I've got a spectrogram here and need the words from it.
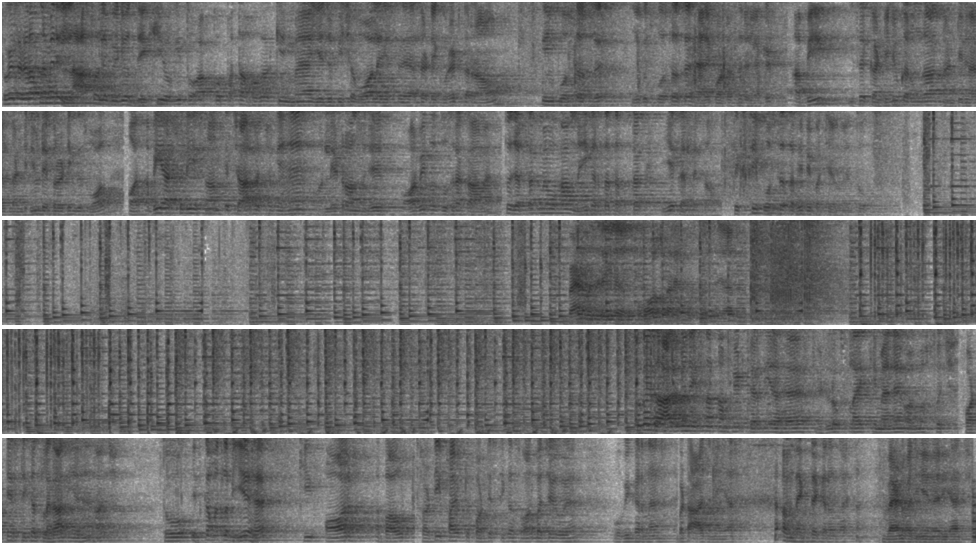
तो कैसे अगर आपने मेरी लास्ट वाली वीडियो देखी होगी तो आपको पता होगा कि मैं ये जो पीछे वॉल है, इसे ऐसे डेकोरेट कर रहा हूँ इन पोस्टर्स से ये कुछ पोस्टर्स है हैरी पॉटर से रिलेटेड अभी इसे कंटिन्यू करूँगा continue I continue decorating this wall और अभी एक्चुअली शाम के चार बज चुके हैं, और लेटर ऑन मुझे और भी कुछ दूसरा काम है। तो जब तक मैं वो काम नहीं करता, तब तक ये कर लेता हूँ। सिक्सटी पोस्टर्स अभी भी बचे हुए हैं तो। बैंड बज रही है। तो आज मैंने इतना कंप्लीट कर दिया है। इट लुक्स लाइक कि मैंने ऑलमोस्ट कुछ 40 स्टिकर्स लगा दिए हैं आज। तो इसका मतलब ये है कि और अबाउट 35 टू 40 स्टिकर्स और बचे हुए हैं। वो भी करना है। बट आज नहीं यार। अब नेक्स्ट डे करूँगा। बैंड बच गई मेरी आज।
